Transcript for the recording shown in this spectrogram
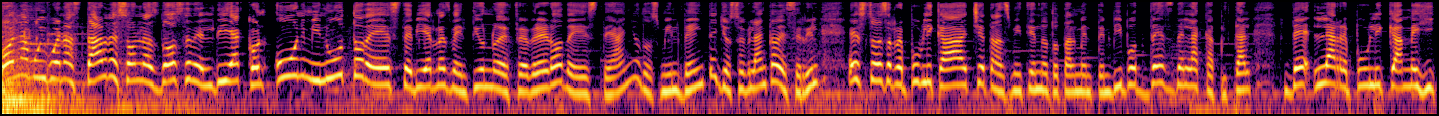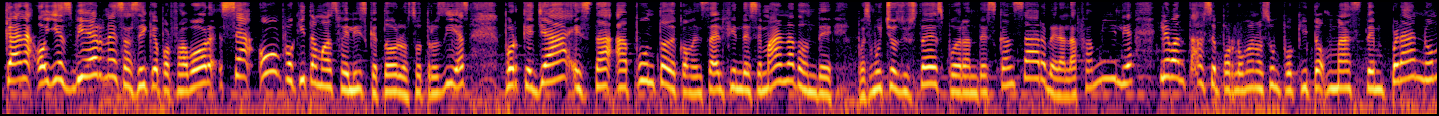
Hola, muy buenas tardes. Son las 12 del día con un minuto de este viernes 21 de febrero de este año 2020. Yo soy Blanca Becerril. Esto es República H, transmitiendo totalmente en vivo desde la capital de la República Mexicana. Hoy es viernes, así que por favor sea un poquito más feliz que todos los otros días, porque ya está a punto de comenzar el fin de semana, donde pues muchos de ustedes podrán descansar, ver a la familia, levantarse por lo menos un poquito más temprano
